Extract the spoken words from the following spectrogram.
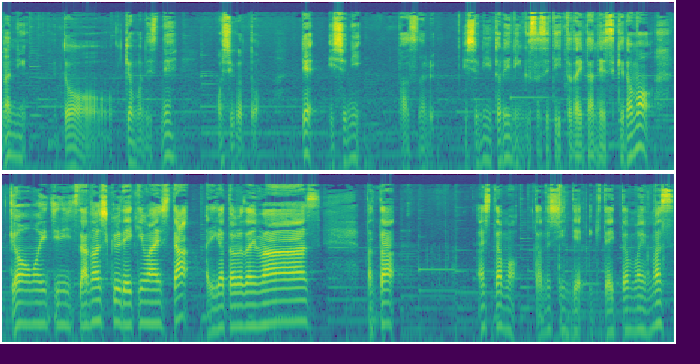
何、えっと、今日もですね、お仕事で一緒にパーソナル、一緒にトレーニングさせていただいたんですけども、今日も一日楽しくできました。ありがとうございます。また、明日も楽しんでいきたいと思います。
